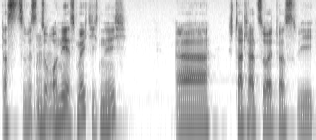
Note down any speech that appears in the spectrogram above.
das zu wissen, Mhm. so, oh nee, das möchte ich nicht, äh, statt halt so etwas wie,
